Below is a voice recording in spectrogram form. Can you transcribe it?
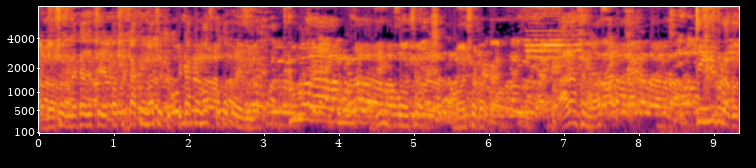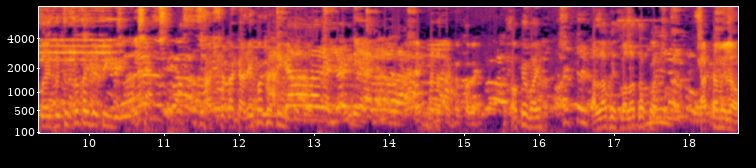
আর দর্শক দেখা যাচ্ছে এর পাশে টাকি মাছের টুকরি। টাকি মাছ কত করে এগুলো? জি ছয়শো নয়শো টাকা। আর আছে মাছ? চিংড়িগুলো কত? এই দুই ছোট্ট সাইজের চিংড়ি। সাতশো টাকা। আর এই পাশের চিংড়ি কত? এক হাজার টাকা করে। ওকে ভাই আল্লাহ হাফিজ ভালো থাকো। আটটা মিলাও।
